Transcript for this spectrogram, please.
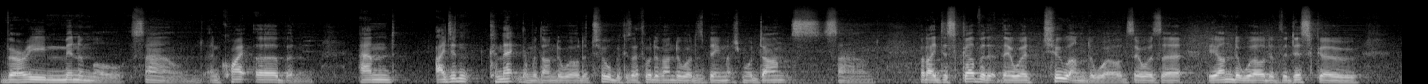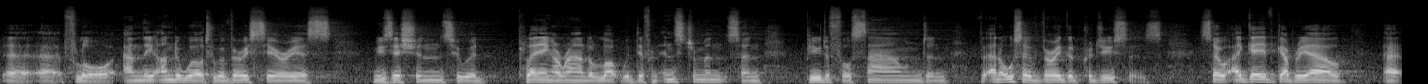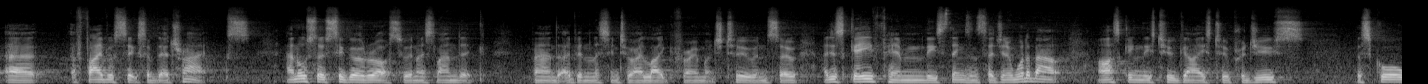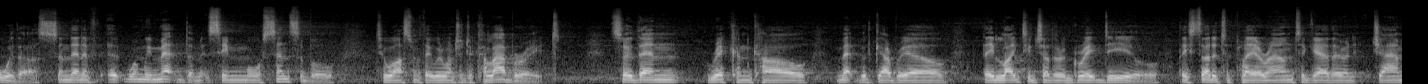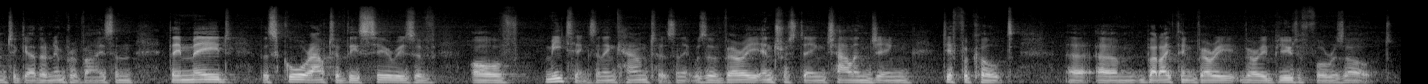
very minimal sound and quite urban. And I didn't connect them with Underworld at all because I thought of Underworld as being much more dance sound. But I discovered that there were two underworlds. There was a, the underworld of the disco uh, uh, floor, and the underworld, who were very serious musicians who were playing around a lot with different instruments and beautiful sound, and, and also very good producers. So I gave Gabriel uh, uh, five or six of their tracks, and also Sigur Rós, who an Icelandic band that I've been listening to, I like very much too. And so I just gave him these things and said, you know, what about asking these two guys to produce the score with us. And then if, if, when we met them, it seemed more sensible to ask them if they would wanted to collaborate. So then Rick and Karl met with Gabriel. They liked each other a great deal. They started to play around together and jam together and improvise. And they made the score out of these series of, of meetings and encounters. And it was a very interesting, challenging, difficult, uh, um, but I think very, very beautiful result.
